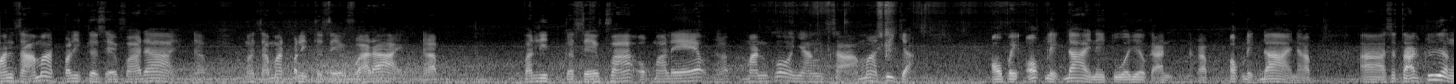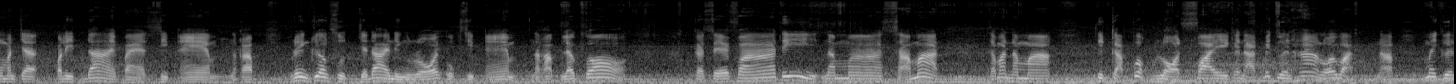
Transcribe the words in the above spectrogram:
มันสามารถผลิตกระแสไฟฟ้าได้นะครับ มันสามารถผลิตกระแสไฟฟ้าได้นะครับ ผลิตกระแสไฟฟ้าออกมาแล้วนะครับ มันก็ยังสามารถที่จะเอาไปออกเหล็กได้ในตัวเดียวกันนะครับออกเหล็กได้นะครับ สตาร์ทเครื่องมันจะผลิตได้ 80 แอมป์นะครับ เร่งเครื่องสุดจะได้ 160 แอมป์นะครับ แล้วก็กระแสไฟฟ้าที่นำมาสามารถสามารถนำมาติดกับพวกหลอดไฟขนาดไม่เกิน 500 วัตต์นะครับ ไม่เกิน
